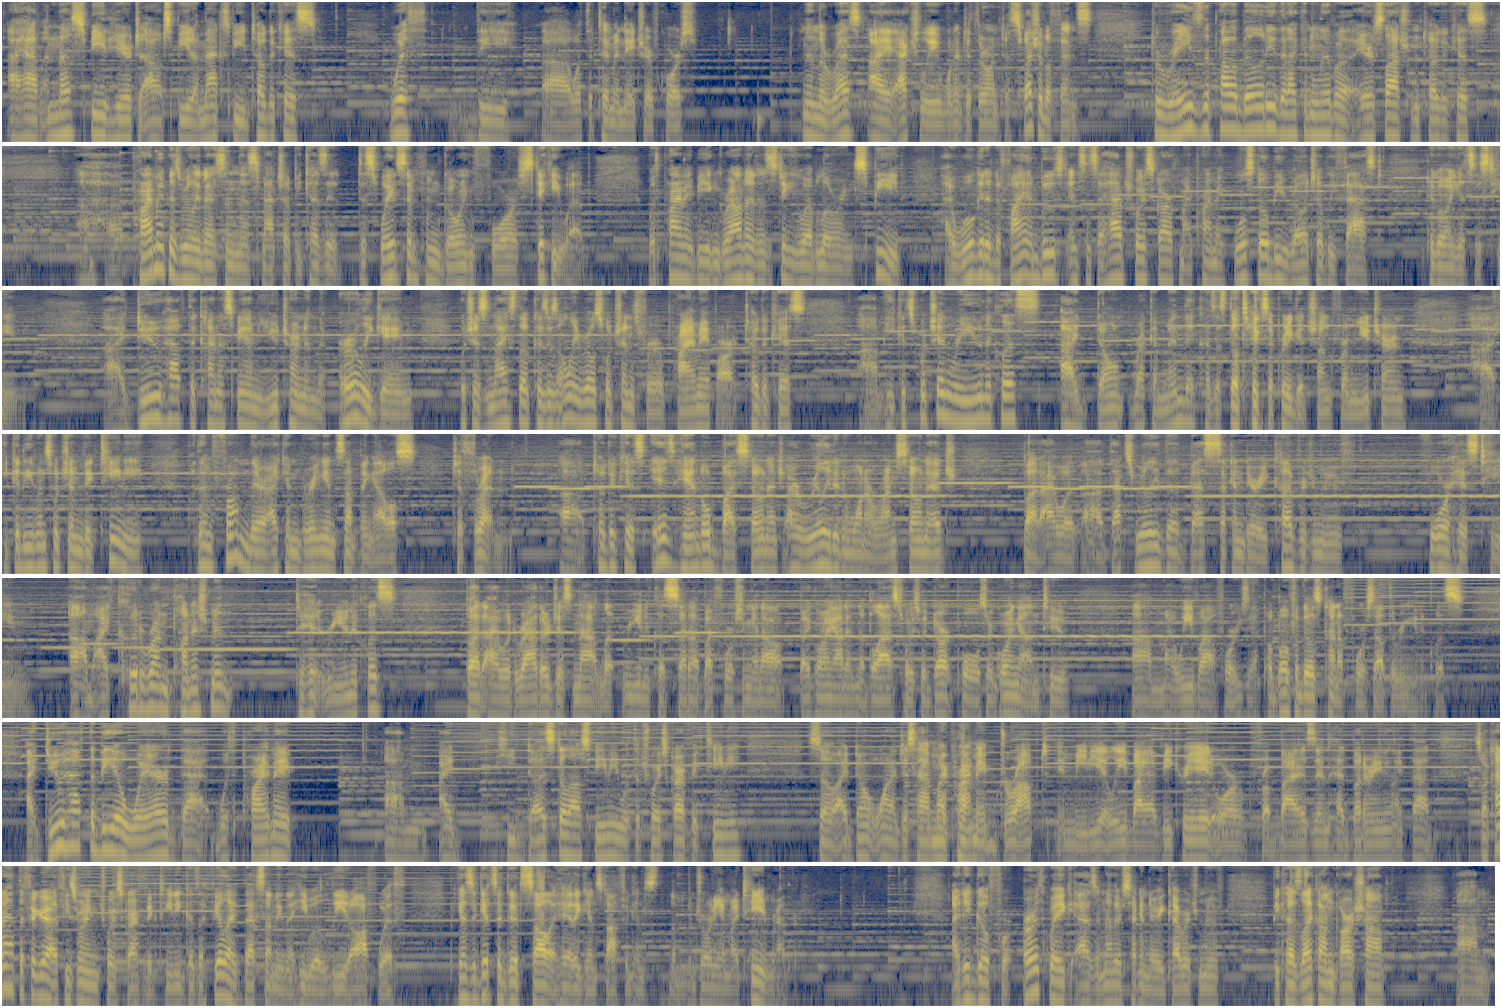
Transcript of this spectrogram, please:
I have enough speed here to outspeed a max speed Togekiss with the uh, with the timid nature, of course. And then the rest, I actually wanted to throw into special defense to raise the probability that I can live a air slash from Togekiss. Uh, Primeape is really nice in this matchup because it dissuades him from going for Sticky Web. With Primeape being grounded and Sticky Web lowering speed, I will get a Defiant boost, and since I have Choice Scarf, my Primeape will still be relatively fast to go against his team. I do have to kind of spam U-turn in the early game, which is nice though because his only real switch-ins for Primeape are Togekiss. Um, he could switch in Reuniclus. I don't recommend it because it still takes a pretty good chunk from U-turn. Uh, he could even switch in Victini, but then from there I can bring in something else to threaten. Uh, Togekiss is handled by Stone Edge. I really didn't want to run Stone Edge, but I would. Uh, that's really the best secondary coverage move for his team. Um, I could run Punishment to hit Reuniclus, but I would rather just not let Reuniclus set up by forcing it out, by going out into Blastoise with Dark Pulse or going out into um, my Weavile, for example. Both of those kind of force out the Reuniclus. I do have to be aware that with Primeape, um, I he does still outspeed me with the Choice Scarf Victini, so I don't want to just have my Primeape dropped immediately by a V-Create or by a Zen Headbutt or anything like that. So I kind of have to figure out if he's running Choice Scarf Victini because I feel like that's something that he will lead off with because it gets a good solid hit against off against the majority of my team rather. I did go for Earthquake as another secondary coverage move because like on Garchomp, um,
